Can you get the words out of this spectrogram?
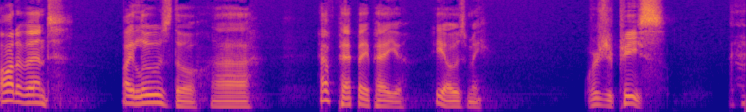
odd event, I lose though. Uh, have Pepe pay you. He owes me. Where's your piece?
